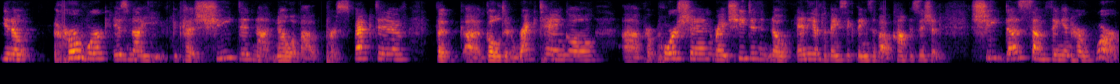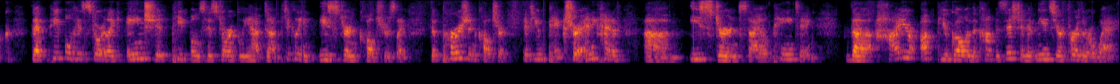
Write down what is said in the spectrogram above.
you know, her work is naive because she did not know about perspective, the uh, golden rectangle, uh, proportion, right? She didn't know any of the basic things about composition. She does something in her work that people historic, like ancient peoples historically have done, particularly in Eastern cultures, like the Persian culture. If you picture any kind of um, Eastern style painting, the higher up you go in the composition, it means you're further away.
